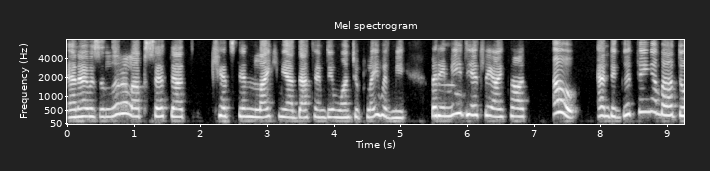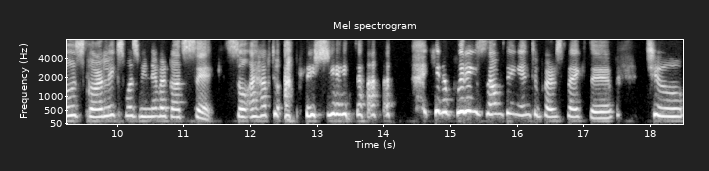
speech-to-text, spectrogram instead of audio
And I was a little upset that kids didn't like me at that time, didn't want to play with me. But immediately I thought, oh, and the good thing about those garlics was we never got sick. So I have to appreciate that, you know, putting something into perspective to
